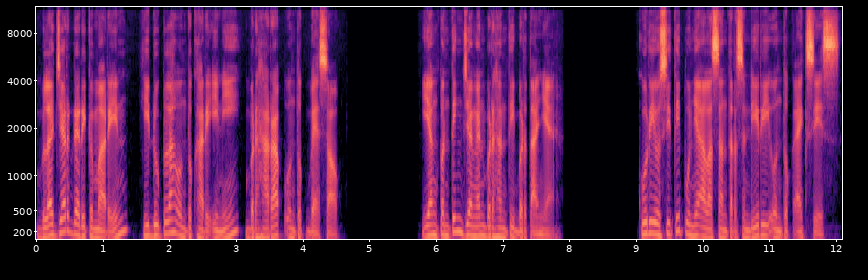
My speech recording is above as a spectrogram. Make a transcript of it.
Belajar dari kemarin, hiduplah untuk hari ini, berharap untuk besok. Yang penting jangan berhenti bertanya. Curiosity punya alasan tersendiri untuk eksis.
